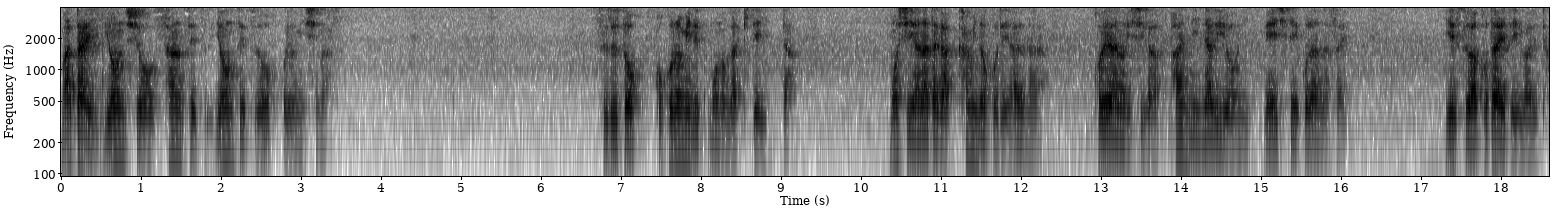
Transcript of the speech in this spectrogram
マタイ4章3節4節をお読みします。すると試みる者が来ていった。もしあなたが神の子であるならこれらの石がパンになるように命じてごらんなさい。イエスは答えて言われた。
